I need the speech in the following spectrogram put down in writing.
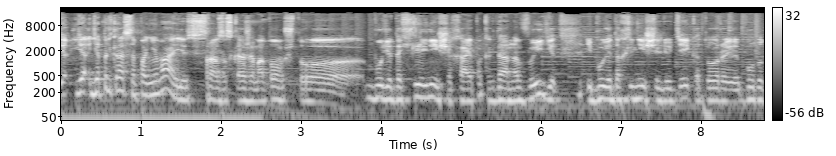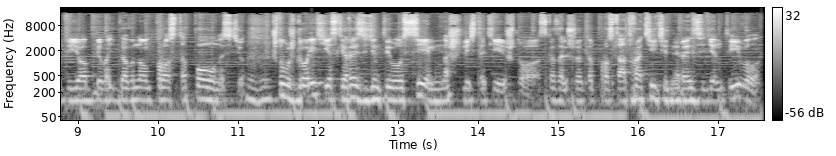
я, я, я прекрасно понимаю, сразу скажем, о том, что будет дохренище хайпа, когда она выйдет, и будет дохренище людей, которые будут ее обливать говном просто полностью. Угу. Что уж говорить, если Resident Evil 7 нашлись такие, что сказали, что это просто отвратительный Resident Evil,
